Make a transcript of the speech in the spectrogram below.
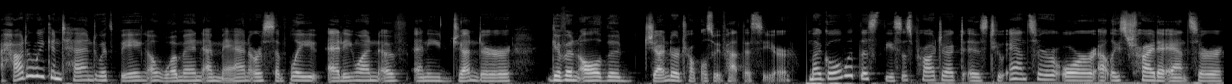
how do we contend with being a woman, a man, or simply anyone of any gender given all the gender troubles we've had this year. My goal with this thesis project is to answer, or at least try to answer,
